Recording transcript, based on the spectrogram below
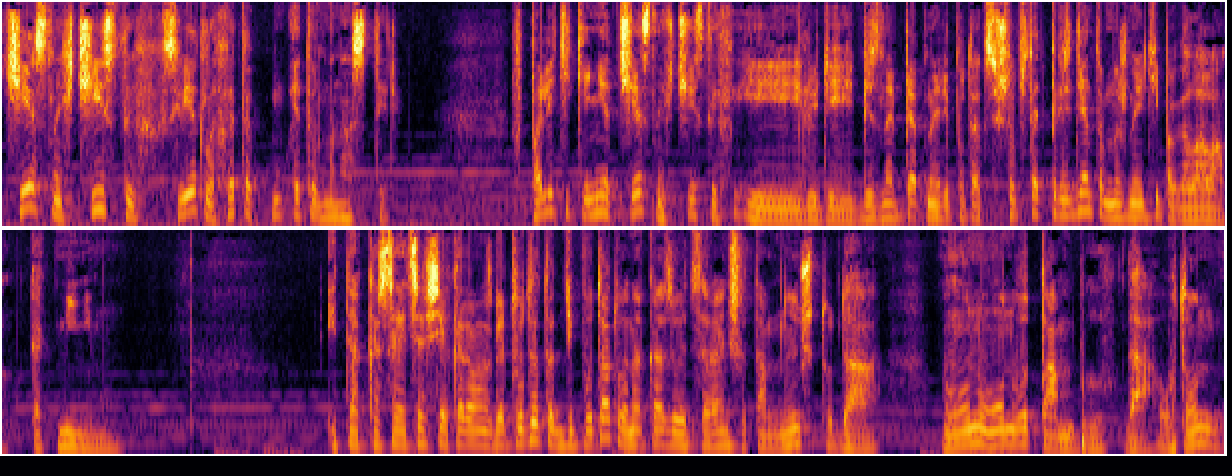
честных, чистых, светлых, это, это монастырь. В политике нет честных, чистых и людей без напятной репутации. Чтобы стать президентом, нужно идти по головам, как минимум. И так касается всех. Когда у нас говорят, вот этот депутат, он оказывается раньше там, ну и что, да. Он, он вот там был, да. Вот он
